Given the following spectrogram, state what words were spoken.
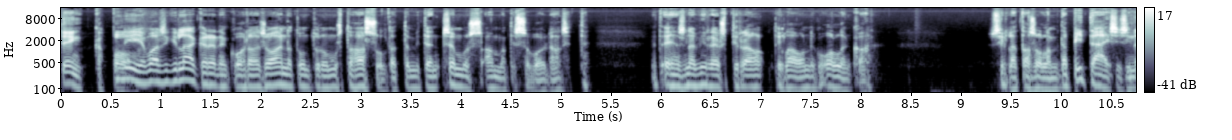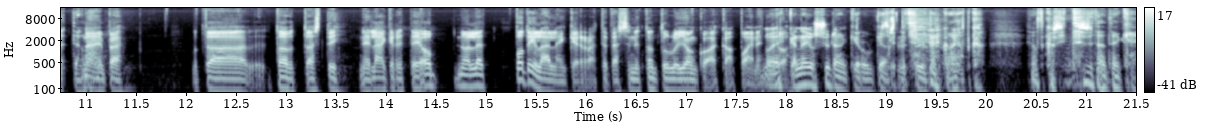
tenkka poo. Niin, ja varsinkin lääkäreiden kohdalla se on aina tuntunut musta hassulta, että miten semmoisessa ammatissa voidaan sitten, että eihän siinä vireystila ole niin ollenkaan sillä tasolla, mitä pitäisi sitten Nä, Näinpä. Mutta toivottavasti ne lääkärit ei ole noille potilailleen kerran, että tässä nyt on tullut jonkun aikaa painettua. No ehkä ne ole sydänkirurgiasta kuitenkaan, jotka, jotka sitten sitä tekee.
